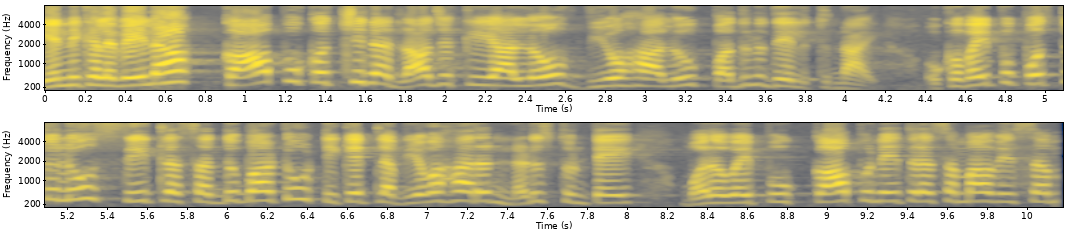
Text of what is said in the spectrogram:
ఎన్నికల వేళ కాపుకొచ్చిన రాజకీయాల్లో వ్యూహాలు పదునుదేలుతున్నాయి. ఒకవైపు పొత్తులు సీట్ల సర్దుబాటు టికెట్ల వ్యవహారం నడుస్తుంటే మరోవైపు కాపు నేతల సమావేశం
